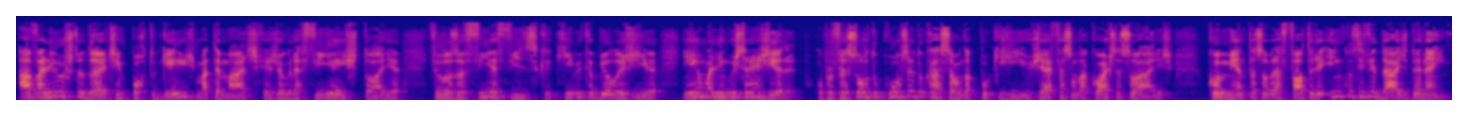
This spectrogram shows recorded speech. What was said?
avalia o estudante em português, matemática, geografia, história, filosofia, física, química, biologia e em uma língua estrangeira. O professor do curso de educação da PUC Rio, Jefferson da Costa Soares, comenta sobre a falta de inclusividade do Enem.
